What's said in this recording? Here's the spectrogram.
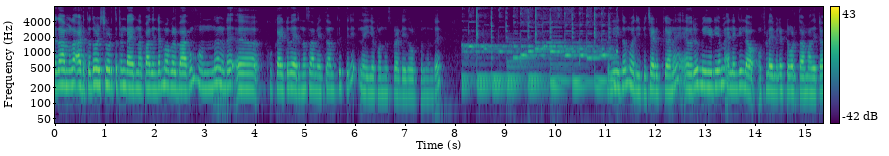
ഇപ്പോൾ നമ്മൾ അടുത്തത് ഒഴിച്ചു കൊടുത്തിട്ടുണ്ടായിരുന്നു. അപ്പോൾ അതിന്റെ മുകൾ ഭാഗം ഒന്ന് ഇങ്ങോട്ട് കുക്കായിട്ട് വരുന്ന സമയത്ത് നമുക്ക് ഇത്തിരി നെയ്യൊക്കെ ഒന്ന് സ്പ്രെഡ് ചെയ്ത് കൊടുക്കുന്നുണ്ട്. ഇനി ഇതും ഒരുപ്പിച്ചെടുക്കുകയാണ് ഒരു മീഡിയം അല്ലെങ്കിൽ ലോ ഫ്ലെയിമിൽ ഇട്ട് കൊടുത്താൽ മതി കേട്ടോ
